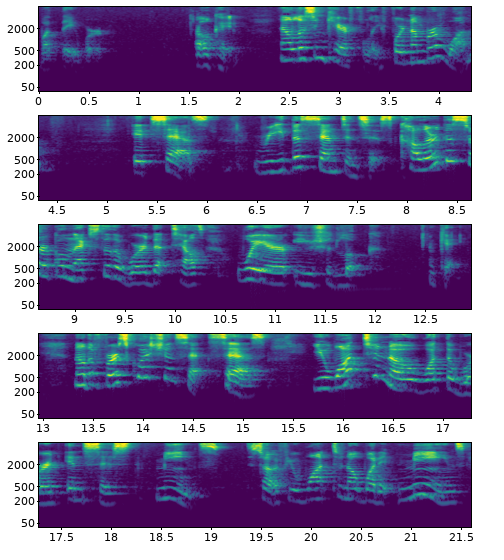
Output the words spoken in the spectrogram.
what they were. Okay, now listen carefully. For number one, it says, read the sentences. Color the circle next to the word that tells where you should look. Okay, now the first question sa says, you want to know what the word insist means. So if you want to know what it means,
